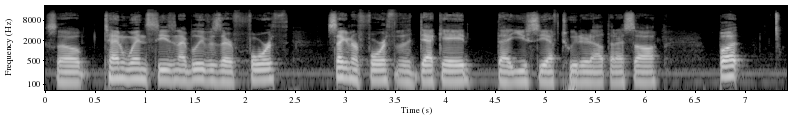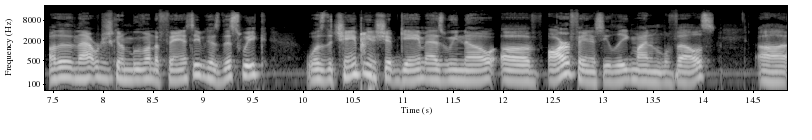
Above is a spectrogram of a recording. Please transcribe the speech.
So ten win season, I believe, is their fourth, second or fourth of the decade that UCF tweeted out that I saw. But other than that, we're just gonna move on to fantasy because this week was the championship game, as we know, of our fantasy league, mine and Lavelle's. Uh,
